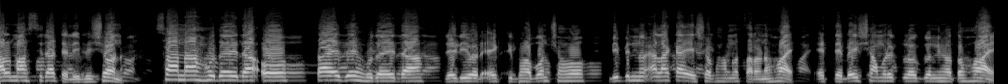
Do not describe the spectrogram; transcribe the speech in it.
আল মাসিরা টেলিভিশন। সানা হুদাইদা ও তায়েজে হুদাইদা রেডিওর একটি ভবন সহ বিভিন্ন এলাকায় এসব হামলা চালানো হয়। এতে বেশ সামরিক লোকজন নিহত হয়।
